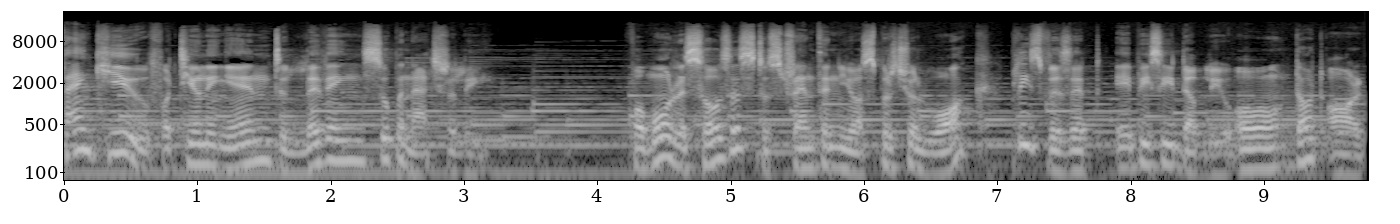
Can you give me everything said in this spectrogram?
Thank you for tuning in to Living Supernaturally. For more resources to strengthen your spiritual walk, please visit apcwo.org.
